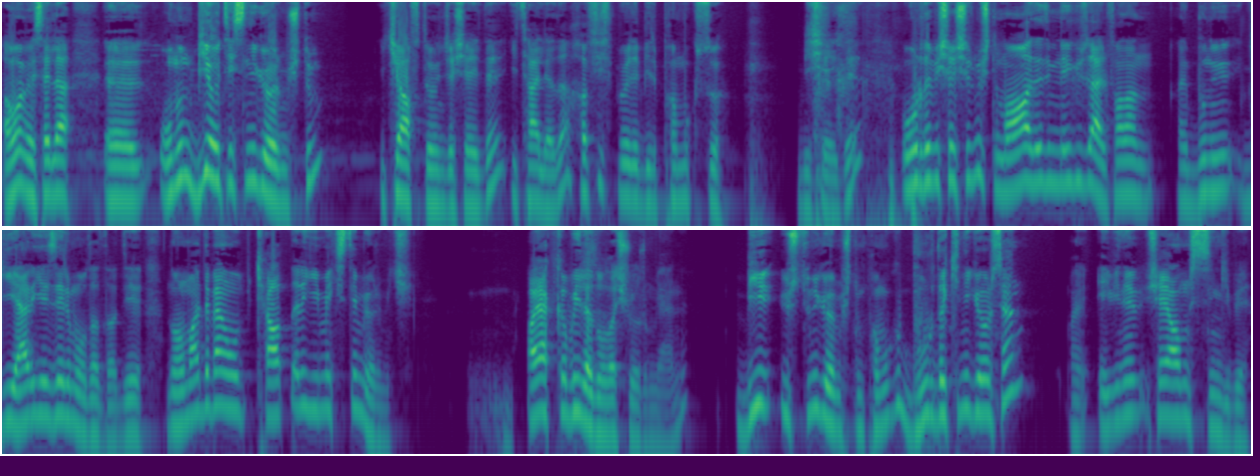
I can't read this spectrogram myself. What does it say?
Ama mesela e, onun bir ötesini görmüştüm. iki hafta önce şeyde İtalya'da. Hafif böyle bir pamuksu bir şeydi. Orada bir şaşırmıştım. Aa dedim ne güzel falan. Hani bunu giyer gezerim odada diye. Normalde ben o kağıtları giymek istemiyorum hiç. Ayakkabıyla dolaşıyorum yani. Bir üstünü görmüştüm pamuku. Buradakini görsen hani evine şey almışsın gibi.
